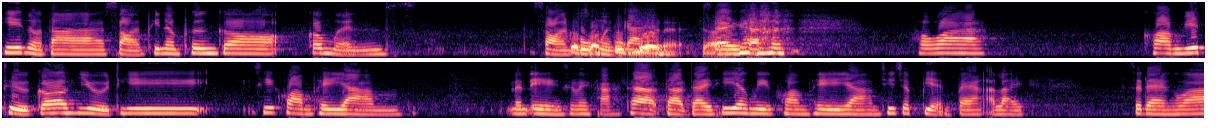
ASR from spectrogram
ที่หลวงตาสอนพี่น้ำพึ่งก็ ก็เหมือนสอนก็ปุ๊กสอนเหมือนปุ๊กกันด้วยเนี่ยใช่ใช่ค่ะ เพราะว่าความยึดถือก็อยู่ที่ที่ความพยายามนั่นเองใช่ไหมคะถ้าตราบใดที่ยังมีความพยายามที่จะเปลี่ยนแปลงอะไร แสดงว่า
